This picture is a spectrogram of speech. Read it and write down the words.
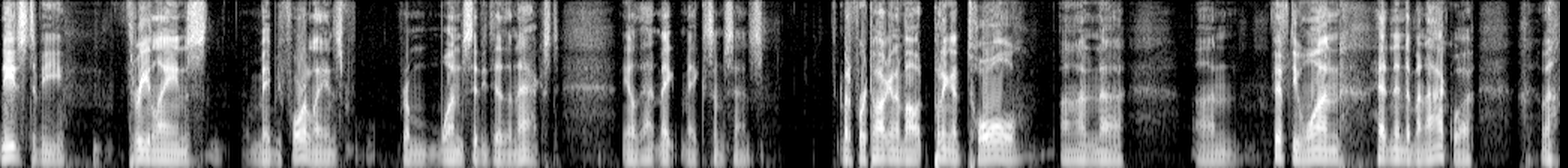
needs to be three lanes, maybe four lanes from one city to the next. You know that make makes some sense. But if we're talking about putting a toll on uh, on 51 heading into Minocqua, well,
